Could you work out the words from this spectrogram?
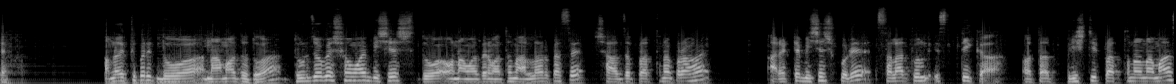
দেখো আমরা দেখতে পারি দোয়া, নামাজ ও দোয়া। দুর্যোগের সময় বিশেষ দোয়া ও নামাজের মাধ্যমে আল্লাহর কাছে সাহায্য প্রার্থনা করা হয়। আর একটা বিশেষ করে সালাতুল ইস্তিকা, অর্থাৎ বৃষ্টির প্রার্থনা নামাজ,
